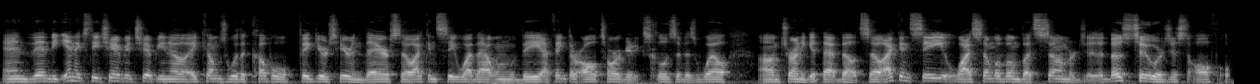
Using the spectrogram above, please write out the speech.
And then the NXT Championship, you know, it comes with a couple figures here and there, so I can see why that one would be. I think they're all Target exclusive as well, um, trying to get that belt. So I can see why some of them, but some are just, those two are just awful.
